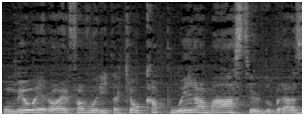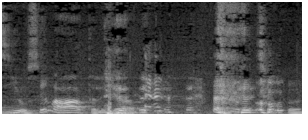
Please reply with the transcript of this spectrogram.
o meu herói favorito aqui é o Capoeira Master do Brasil, sei lá, tá ligado? tipo,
